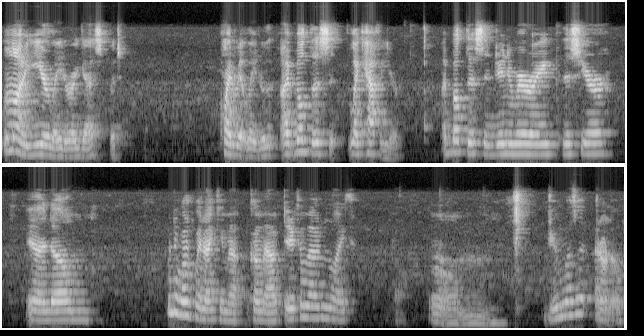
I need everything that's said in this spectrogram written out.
well, not a year later, I guess, but quite a bit later. I built this like half a year. I built this in January this year, and um, when did 1.9 came out? Come out? Did it come out in like um June? Was it? I don't know.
